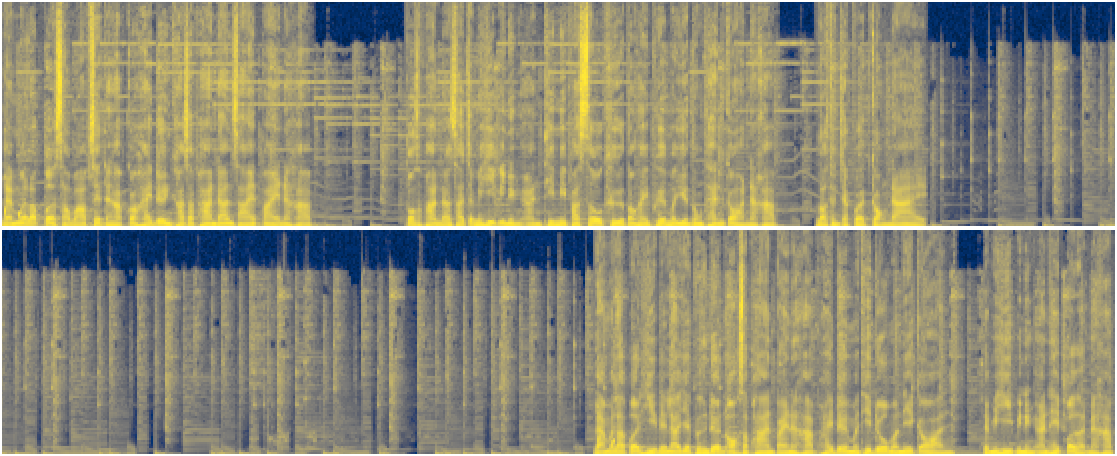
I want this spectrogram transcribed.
และเมื่อเราเปิดสวาร์ปเสร็จนะครับ ก็ให้เดินข้ามสะพานด้านซ้ายไปนะครับ ตรงสะพานด้านซ้ายจะมีหีบอีกหนึ่งอันที่มีพัซเซิลคือต้องให้เพื่อนมายืนตรงแท่นก่อนนะครับ เราถึงจะเปิดกล่องได้ แล้วเวลาเปิดหีบได้แล้วอย่าเพิ่งเดินออกสะพานไปนะครับ ให้เดินมาที่โดมอันนี้ก่อน จะมีหีบอีกหนึ่งอันให้เปิดนะครับ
